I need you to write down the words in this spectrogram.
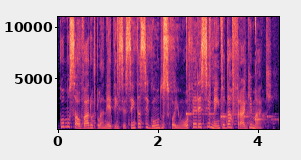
Como salvar o planeta em 60 segundos foi um oferecimento da Fragmac.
